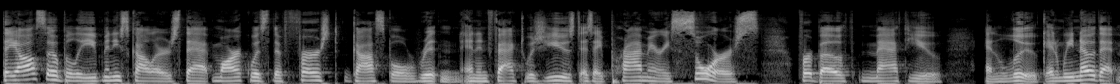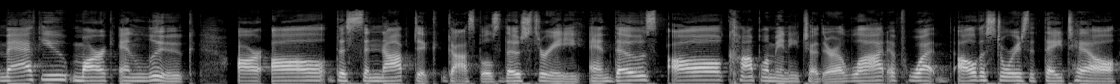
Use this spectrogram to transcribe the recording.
They also believe, many scholars, that Mark was the first gospel written and in fact was used as a primary source for both Matthew and Luke. And we know that Matthew, Mark, and Luke are all the synoptic gospels, those three, and those all complement each other. A lot of what all the stories that they tell,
